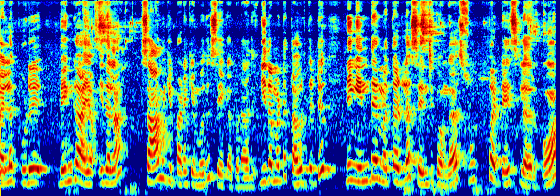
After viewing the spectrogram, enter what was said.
வெள்ளைப்பூடு வெங்காயம் இதெல்லாம் சாமிக்கு படைக்கும் போது சேர்க்கக்கூடாது. இதை மட்டும் தவிர்த்துட்டு நீங்கள் இந்த மெத்தடில் செஞ்சுக்கோங்க. சூப்பர் டேஸ்ட்டில் இருக்கும்.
